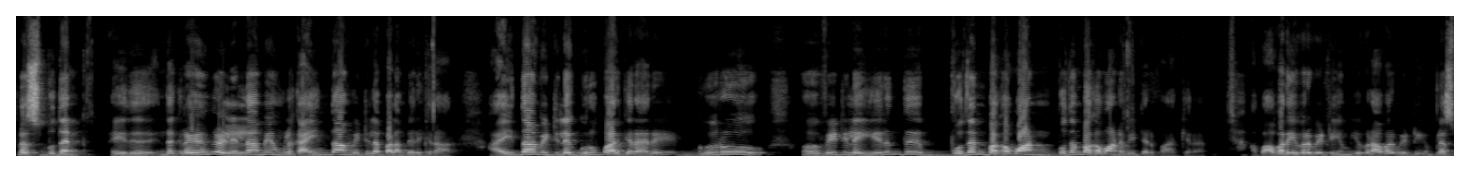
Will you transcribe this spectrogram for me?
ப்ளஸ் புதன். இது இந்த கிரகங்கள் எல்லாமே உங்களுக்கு ஐந்தாம் வீட்டில் பலம் பெறுகிறார். ஐந்தாம் வீட்டில் குரு பார்க்கிறாரு. குரு வீட்டில் இருந்து புதன் பகவான் புதன் பகவான் வீட்டர் பார்க்கிறார். அப்போ அவர் இவர் வீட்டையும் இவர் அவர் வீட்டையும் ப்ளஸ்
